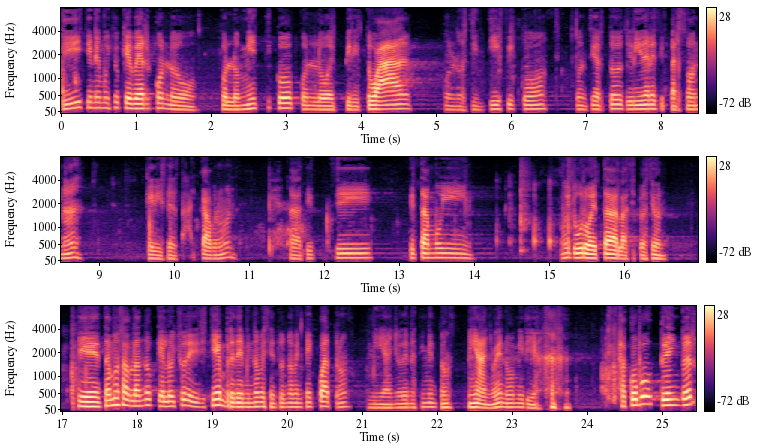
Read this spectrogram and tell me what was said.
sí tiene mucho que ver con lo, con lo místico, con lo espiritual, con lo científico, con ciertos líderes y personas que dices, ay cabrón, sí, sí, está muy, muy duro esta la situación. Eh, estamos hablando que el 8 de diciembre de 1994 mi año de nacimiento, mi año, ¿eh? no mi día. Jacobo Greenberg,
